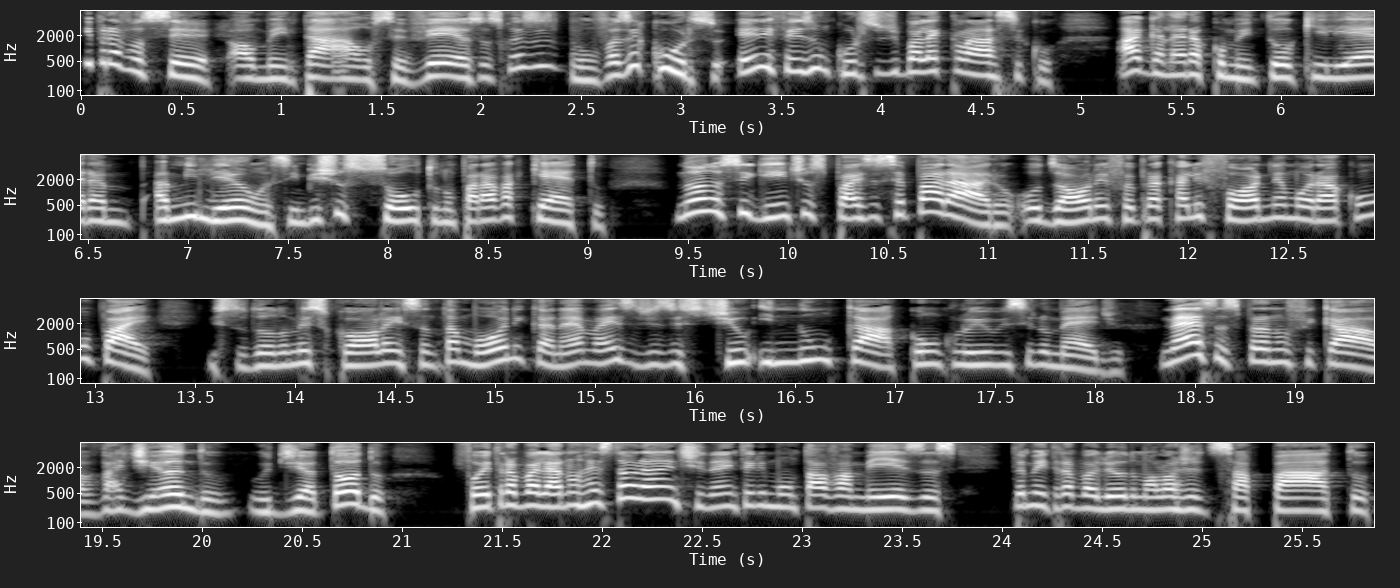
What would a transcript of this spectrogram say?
E para você aumentar o CV, essas coisas, vamos fazer curso. Ele fez um curso de balé clássico. A galera comentou que ele era a milhão, assim, bicho solto, não parava quieto. No ano seguinte, os pais se separaram. O Downey foi para Califórnia morar com o pai. Estudou numa escola em Santa Mônica, né? Mas desistiu e nunca concluiu o ensino médio. Nessas, para não ficar vadiando o dia todo, foi trabalhar num restaurante, né? Então ele montava mesas, também trabalhou numa loja de sapato,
